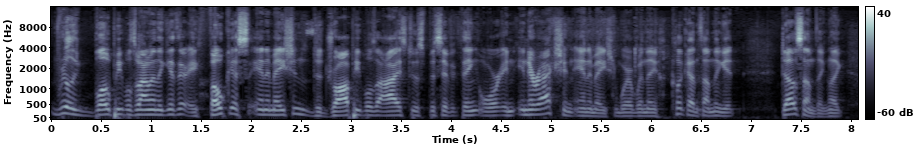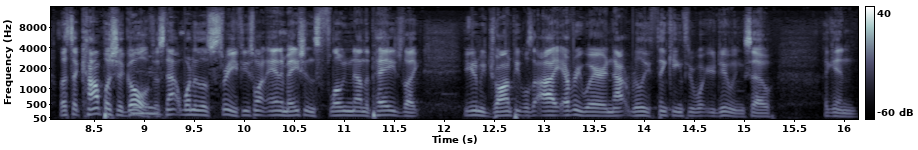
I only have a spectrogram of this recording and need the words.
really blow people's mind when they get there, a focus animation to draw people's eyes to a specific thing, or an interaction animation where when they click on something, it does something. Like let's accomplish a goal. If it's not one of those three, if you just want animations floating down the page, like you're going to be drawing people's eye everywhere and not really thinking through what you're doing. So again,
